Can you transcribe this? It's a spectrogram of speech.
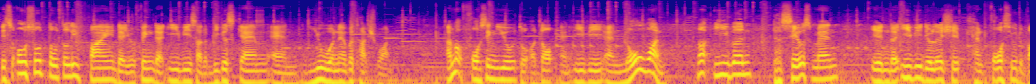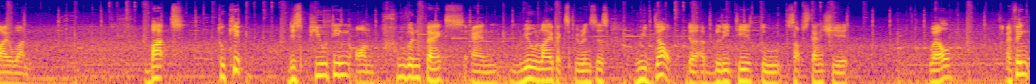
It's also totally fine that you think that EVs are the biggest scam and you will never touch one. I'm not forcing you to adopt an EV, and no one, not even the salesman in the EV dealership, can force you to buy one. But to keep disputing on proven facts and real life experiences without the ability to substantiate, well, I think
